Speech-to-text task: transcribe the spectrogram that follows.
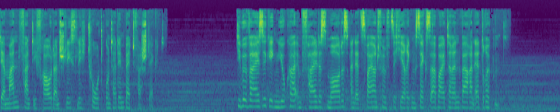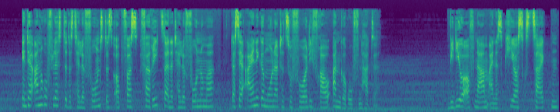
Der Mann fand die Frau dann schließlich tot unter dem Bett versteckt. Die Beweise gegen Yuka im Fall des Mordes an der 52-jährigen Sexarbeiterin waren erdrückend. In der Anrufliste des Telefons des Opfers verriet seine Telefonnummer, dass er einige Monate zuvor die Frau angerufen hatte. Videoaufnahmen eines Kiosks zeigten,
